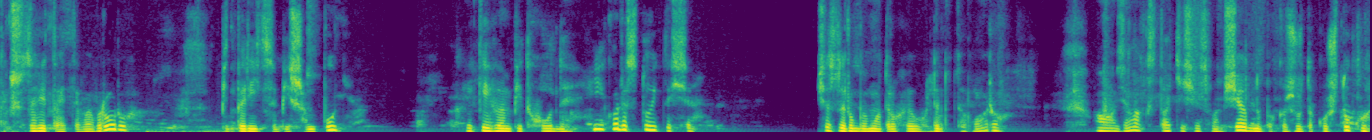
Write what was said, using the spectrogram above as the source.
Так що завітайте в Аврору, підберіть собі шампунь, який вам підходить, і користуйтеся. Зараз зробимо трохи огляду товару. А, взяла, кстати, зараз вам ще одну покажу таку штуку.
